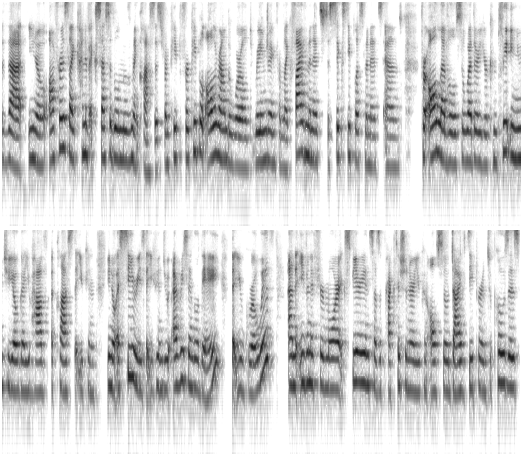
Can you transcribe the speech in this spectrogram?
that, you know, offers like kind of accessible movement classes from people for people all around the world, ranging from like five minutes to 60 plus minutes and for all levels. So whether you're completely new to yoga, you have a class that you can, you know, a series that you can do every single day that you grow with. And even if you're more experienced as a practitioner, you can also dive deeper into poses,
